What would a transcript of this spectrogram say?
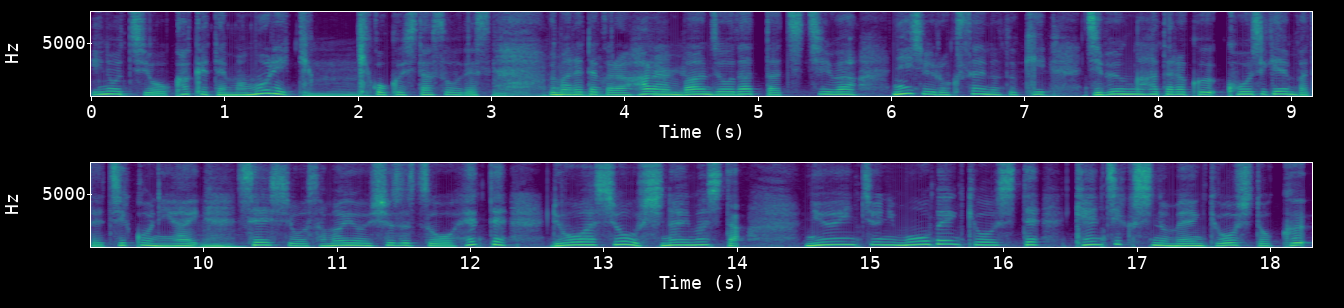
命を懸けて守り、きうん。帰国したそうです。生まれてから波乱万丈だった父は26歳の時自分が働く工事現場で事故に遭い、うん。生死をさまよい手術を経て両足を失いました入院中に猛勉強して建築士の免許を取得。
